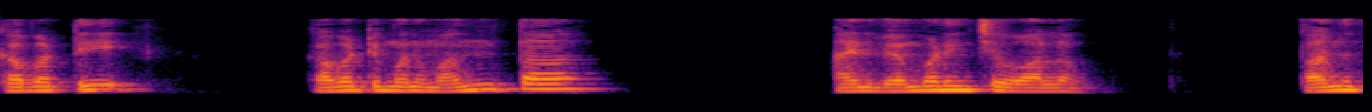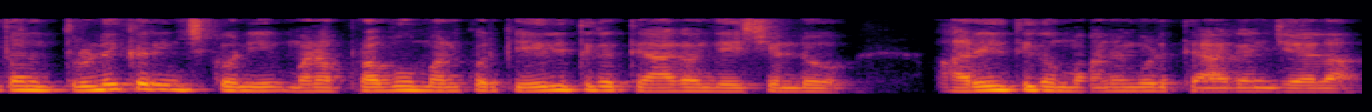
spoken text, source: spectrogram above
కాబట్టి కాబట్టి మనం అంతా ఆయన వెంబడించే వాళ్ళం. తను తను తృణీకరించుకొని మన ప్రభు మన కొరకు ఏ రీతిగా త్యాగం చేసిండో ఆ రీతిగా మనం కూడా త్యాగం చేయాలా?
